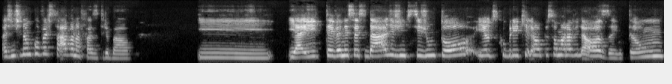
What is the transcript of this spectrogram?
a gente não conversava na fase tribal. E, e aí teve a necessidade, a gente se juntou e eu descobri que ele é uma pessoa maravilhosa. Então,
